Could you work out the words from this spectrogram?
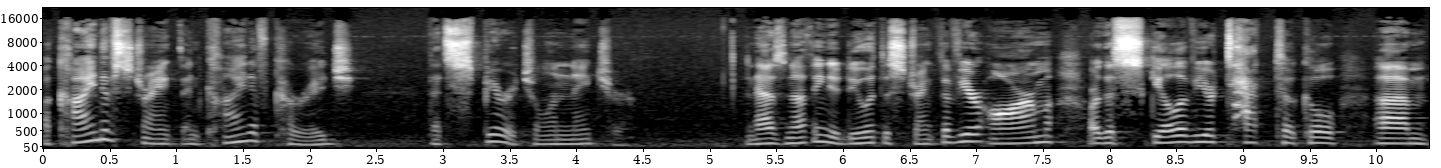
A kind of strength and kind of courage that's spiritual in nature. It has nothing to do with the strength of your arm or the skill of your tactical um,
